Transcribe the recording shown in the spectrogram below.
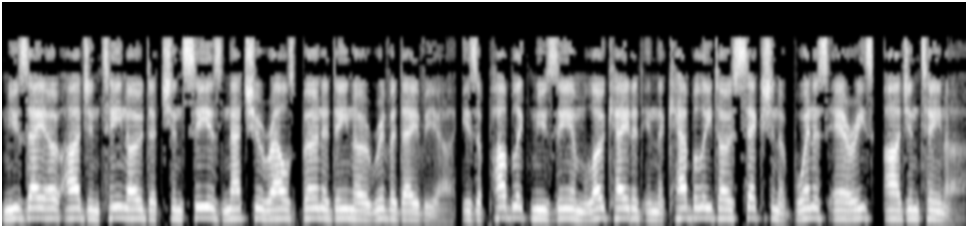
Museo Argentino de Ciencias Naturales Bernardino Rivadavia is a public museum located in the Caballito section of Buenos Aires, Argentina.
